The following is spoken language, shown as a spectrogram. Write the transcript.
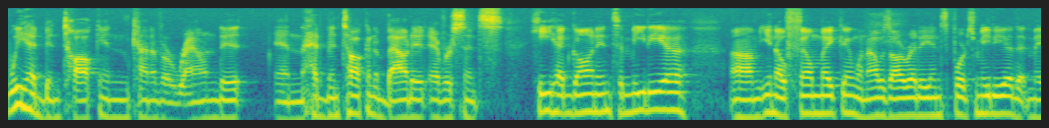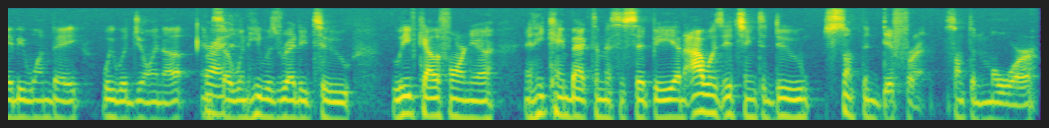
we had been talking kind of around it and had been talking about it ever since he had gone into media, um, you know, filmmaking when I was already in sports media, that maybe one day we would join up. And right. so when he was ready to leave California and he came back to Mississippi, and I was itching to do something different, something more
